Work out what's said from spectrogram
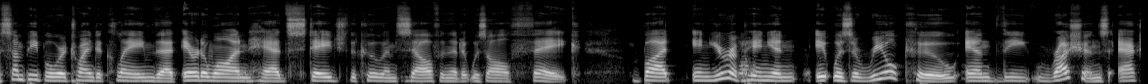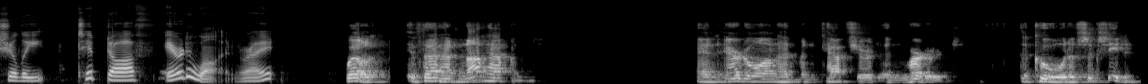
some people were trying to claim that Erdogan had staged the coup himself and that it was all fake. But in your opinion, it was a real coup, and the Russians actually tipped off Erdogan, right? Well, if that had not happened and Erdogan had been captured and murdered, the coup would have succeeded.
